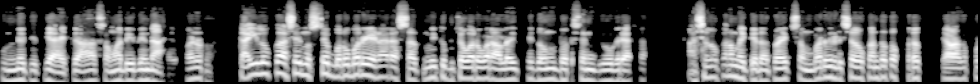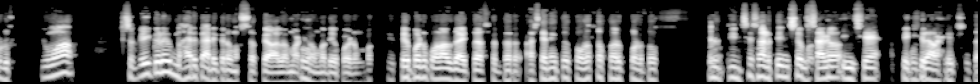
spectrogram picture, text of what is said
पुण्यतिथी आहे किंवा हा समाधी दिन आहे. पण काही लोक असे नुसते बरोबर येणारे असतात. मी तुमच्या बरोबर आलोय इथे जाऊन दर्शन घेऊ वगैरे असं. अशा लोकांना माहिती आहे. तो एक शंभर दीडशे लोकांचा तो फरक त्यावेळेला पडू शकतो. किंवा सगळीकडे बाहेर कार्यक्रम असतात त्यावेळेला मठामध्ये पण मग तिथे पण कोणाला जायचं असेल तर अशाने तो थोडासा फरक पडतो. पण तीनशे साडेतीनशे साडेतीनशे आहेत. अपेक्षित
